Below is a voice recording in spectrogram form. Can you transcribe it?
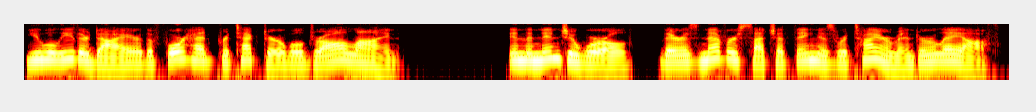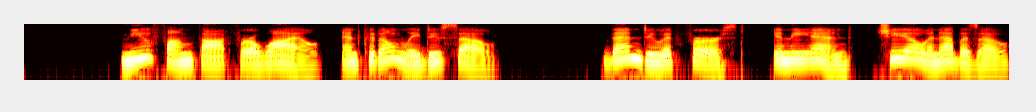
you will either die or the forehead protector will draw a line. In the ninja world, there is never such a thing as retirement or layoff. Mu Feng thought for a while, and could only do so. Then do it first. In the end, Chiyo and Ebizo,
